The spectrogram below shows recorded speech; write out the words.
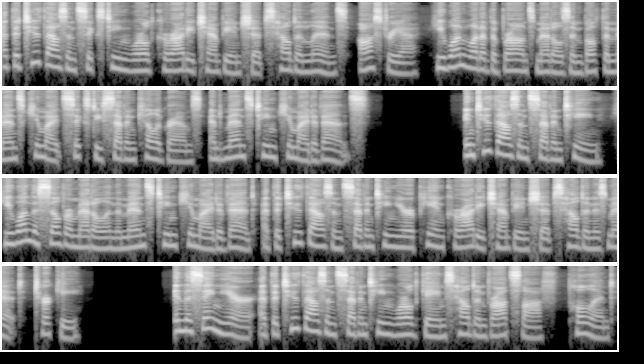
At the 2016 World Karate Championships held in Linz, Austria, he won one of the bronze medals in both the men's Kumite 67 kg and men's team Kumite events. In 2017, he won the silver medal in the men's team Kumite event at the 2017 European Karate Championships held in Izmit, Turkey. In the same year, at the 2017 World Games held in Wrocław, Poland,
